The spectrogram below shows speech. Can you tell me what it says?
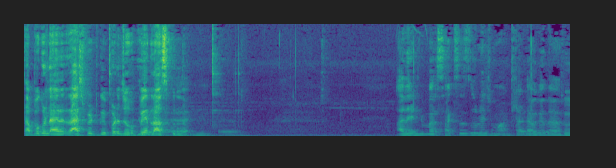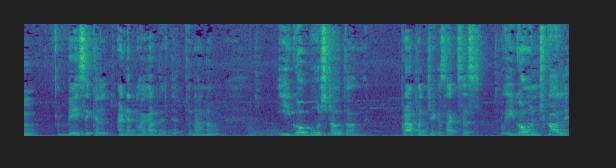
తప్పకుండా ఆయన రాసి పెట్టుకో ఇప్పటి నుంచి ఒక పేరు రాసుకుందాం. అదేంటి మరి సక్సెస్ గురించి మాట్లాడావు కదా. బేసికల్ అంటే నాకు అర్థం చెప్తున్నాను. ఈగో బూస్ట్ అవుతోంది. ప్రాపంచిక సక్సెస్ ఈగో ఉంచుకోవాలి.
